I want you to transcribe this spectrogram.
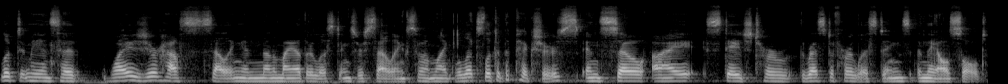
looked at me and said, Why is your house selling and none of my other listings are selling? So I'm like, Well, let's look at the pictures. And so I staged her the rest of her listings and they all sold.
